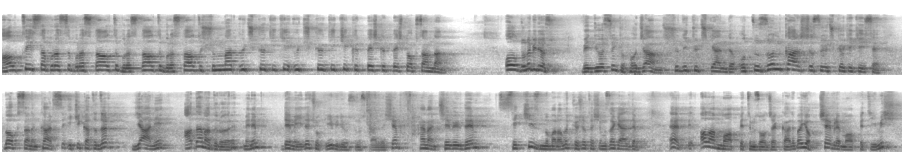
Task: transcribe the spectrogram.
6 ise burası, burası da 6, burası da 6, burası da 6. Şunlar 3 kök 2, 3 kök 2, 45, 45, 90'dan olduğunu biliyorsun. Ve diyorsun ki hocam şu dik üçgende 30'un karşısı 3 kök 2 ise 90'ın karşısı 2 katıdır. Yani Adana'dır öğretmenim demeyi de çok iyi biliyorsunuz kardeşim. Hemen çevirdim. 8 numaralı köşe taşımıza geldim. Evet bir alan muhabbetimiz olacak galiba. Yok çevre muhabbetiymiş.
